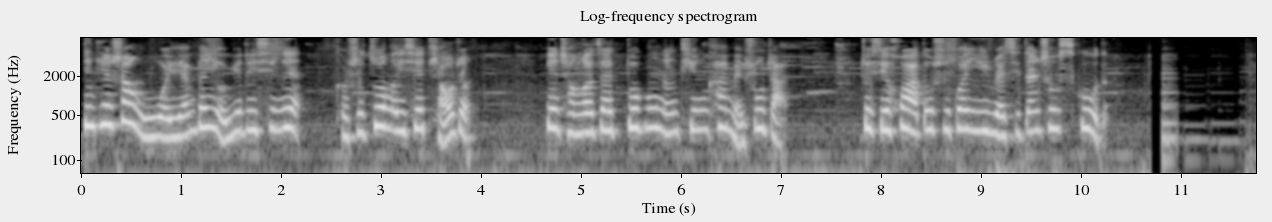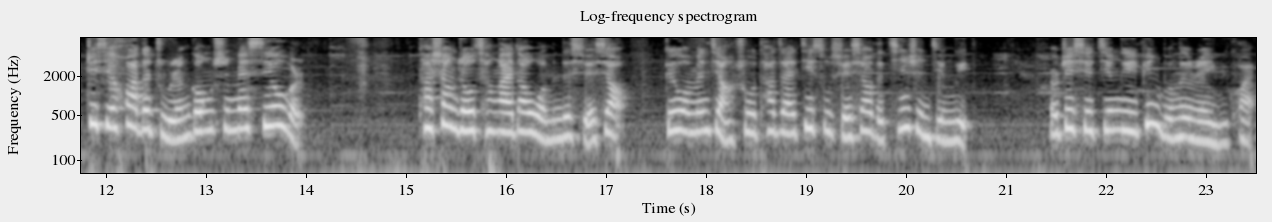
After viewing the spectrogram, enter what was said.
今天上午我原本有乐队训练，可是做了一些调整。变成了在多功能厅看美术展。这些画都是关于 residential school 的。这些画的主人公是 Miss Silver。他上周曾来到我们的学校，给我们讲述他在寄宿学校的亲身经历。而这些经历并不令人愉快。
